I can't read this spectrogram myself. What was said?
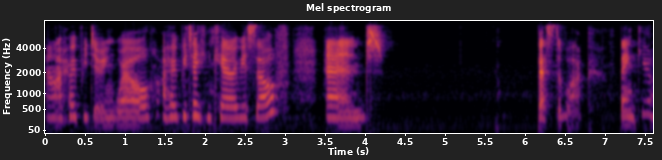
and I hope you're doing well. I hope you're taking care of yourself and best of luck. Thank you.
